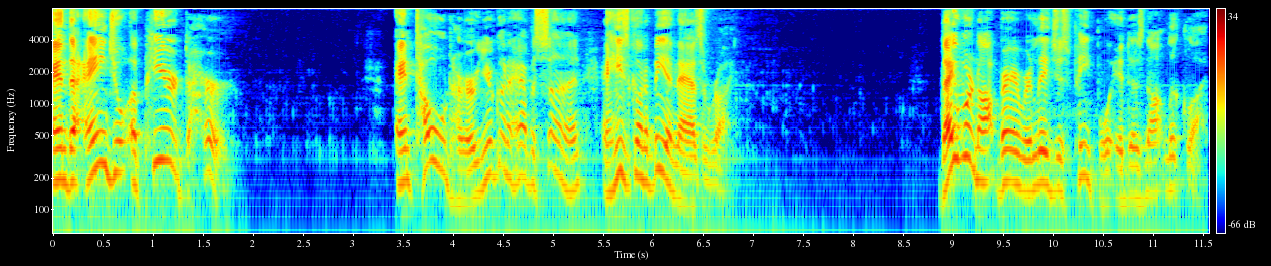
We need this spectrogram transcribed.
And the angel appeared to her and told her, You're going to have a son, and he's going to be a Nazarite. They were not very religious people, it does not look like.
